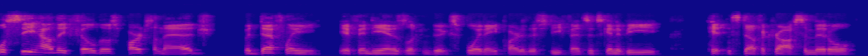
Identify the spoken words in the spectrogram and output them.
We'll see how they fill those parts on the edge, but definitely if Indiana's looking to exploit any part of this defense, it's going to be hitting stuff across the middle,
